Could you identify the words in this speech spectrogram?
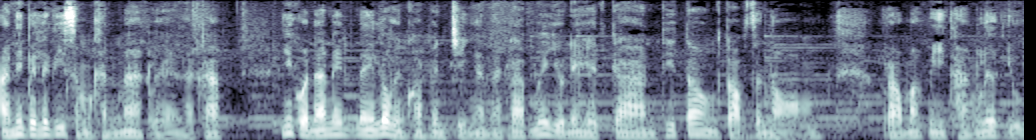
อันนี้เป็นเรื่องที่สำคัญมากเลยนะครับ ยิ่งกว่านั้นในในโลกแห่งความเป็นจริงนะครับ เมื่ออยู่ในเหตุการณ์ที่ต้องตอบสนอง เรามักมีทางเลือกอยู่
